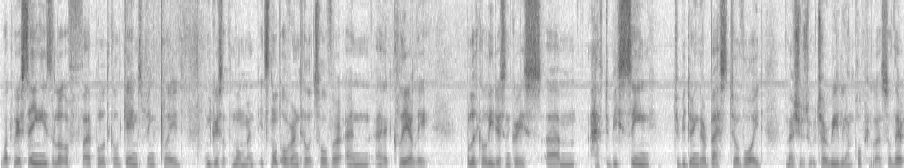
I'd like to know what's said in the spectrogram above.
what we're seeing is a lot of uh, political games being played in Greece at the moment. It's not over until it's over, and uh, clearly, political leaders in Greece um, have to be seen to be doing their best to avoid measures which are really unpopular. So they're,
